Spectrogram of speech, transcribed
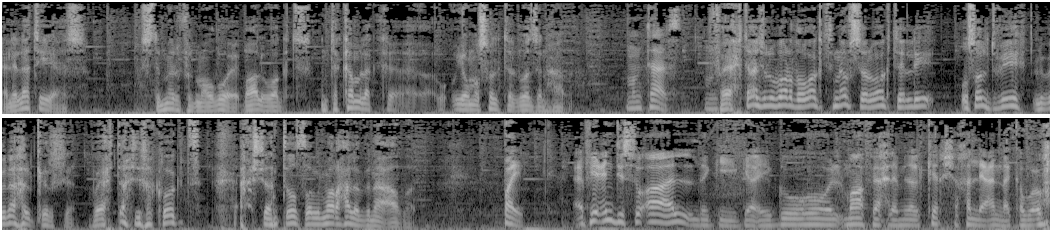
يعني لا تيأس استمر في الموضوع يبغى له وقت. أنت كم لك آه، يوم وصلت الوزن هذا؟ ممتاز. فيحتاج له برضه وقت نفس الوقت اللي وصلت فيه لبناء الكرشة. فيحتاج لك وقت عشان توصل لمرحلة بناء عضل طيب. في عندي سؤال دقيقة يقول ما في أحلى من الكرش؟ خلي عنك أبو عمر.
